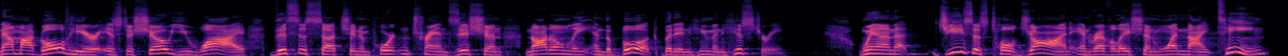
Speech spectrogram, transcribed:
Now, my goal here is to show you why this is such an important transition, not only in the book, but in human history. When Jesus told John in Revelation 1:19,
